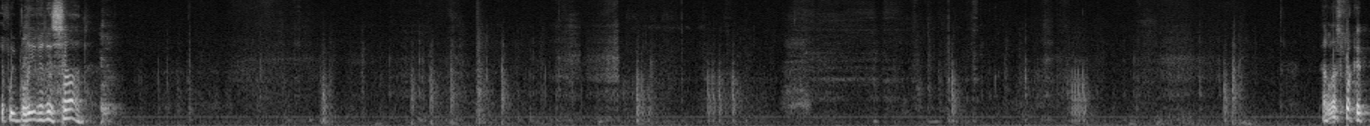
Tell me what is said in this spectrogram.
if we believe in His Son. Now let's look at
